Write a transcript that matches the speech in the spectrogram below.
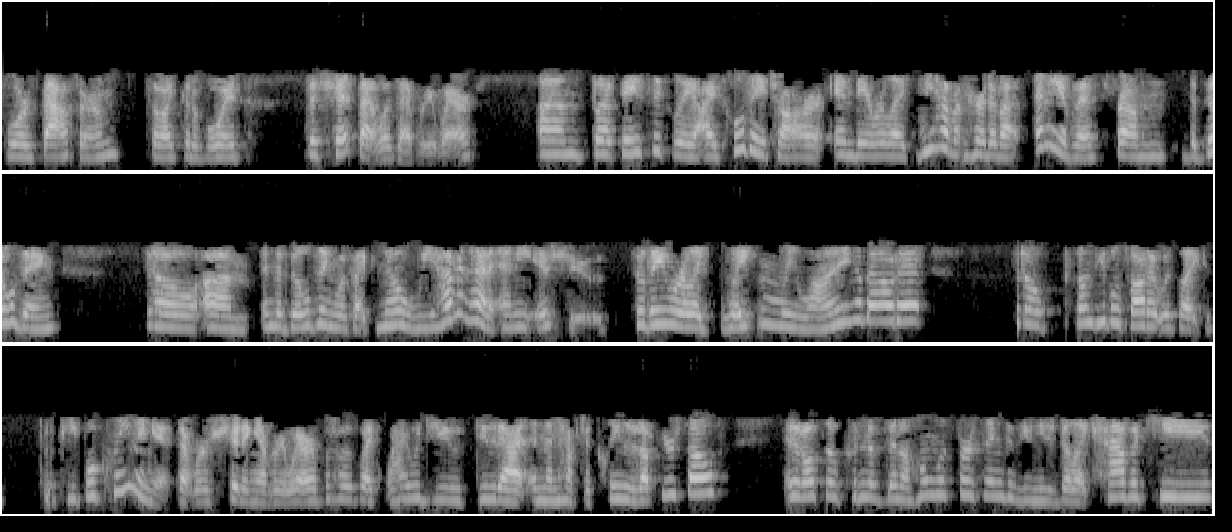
floor's bathroom so I could avoid the shit that was everywhere. Um, but basically I told HR and they were like, we haven't heard about any of this from the building. So, um, and the building was like, no, we haven't had any issues. So they were like blatantly lying about it. So some people thought it was like the people cleaning it that were shitting everywhere, but I was like, why would you do that and then have to clean it up yourself? And it also couldn't have been a homeless person because you needed to like have a key.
